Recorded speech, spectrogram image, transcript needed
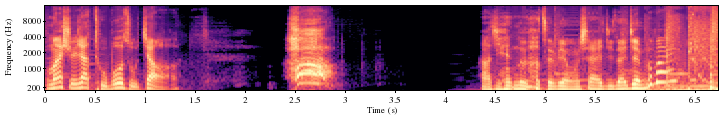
我们来学一下土拨鼠叫啊。哈！好，今天录到这边，我们下一集再见，拜拜。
